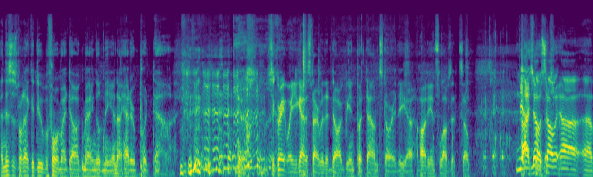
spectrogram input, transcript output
And this is what I could do before my dog mangled me, and I had her put down. You know, it's a great way. You got to start with a dog being put down story. The uh, audience loves it. So Yeah, I uh, no. So, uh, uh,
